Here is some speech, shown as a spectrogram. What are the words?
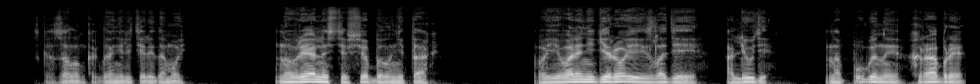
— сказал он, когда они летели домой. Но в реальности все было не так. Воевали не герои и злодеи, а люди. Напуганные, храбрые,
